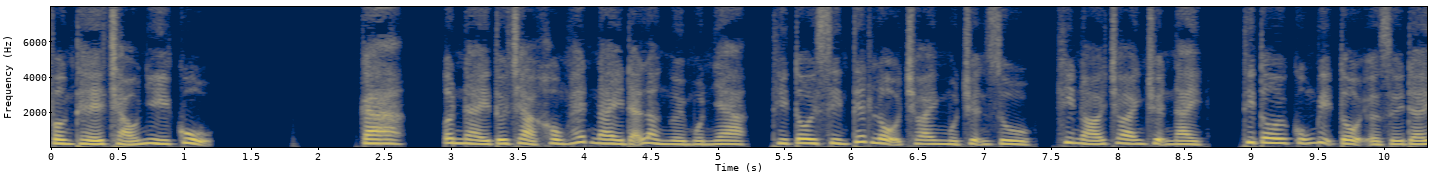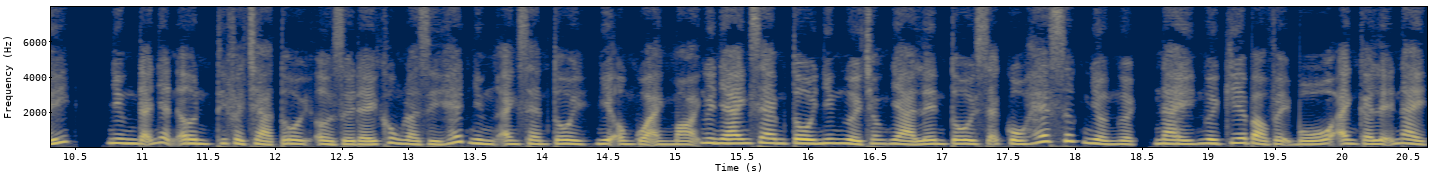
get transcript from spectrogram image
vâng thế cháu như ý cụ. Ca, ơn này tôi trả không hết nay đã là người một nhà, thì tôi xin tiết lộ cho anh một chuyện dù, khi nói cho anh chuyện này, thì tôi cũng bị tội ở dưới đấy nhưng đã nhận ơn thì phải trả tôi, ở dưới đấy không là gì hết, nhưng anh xem tôi như ông của anh mọi. Người nhà anh xem tôi như người trong nhà lên, tôi sẽ cố hết sức nhờ người. Này, người kia bảo vệ bố anh cái lễ này,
